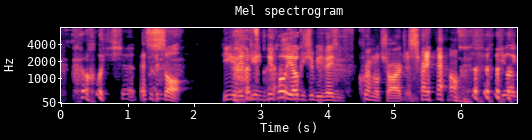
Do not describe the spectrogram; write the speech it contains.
Holy shit! that's assault. He That's J- bad. Nikola Jokic should be facing criminal charges right now. he like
